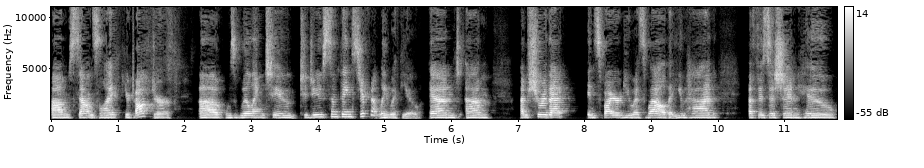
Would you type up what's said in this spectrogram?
Um, sounds like your doctor uh, was willing to to do some things differently with you, and um, I'm sure that inspired you as well. That you had a physician who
